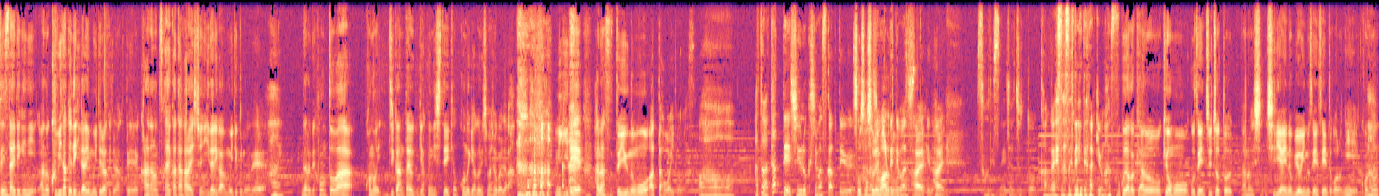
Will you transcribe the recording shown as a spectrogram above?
全体的にあの首だけで左向いてるわけじゃなくて体の使い方から一緒に左側向いてくるので、はい、なので本当はこの時間帯を逆にして今度逆にしましょうかじゃあ。右で話すというのもあった方がいいと思います。ああとは立って収録しますかっていうそうそうそれもあると思います、はい、はいそうですね。じゃあちょっと考えさせていただきます。僕だからあの今日も午前中ちょっとあの知り合いの病院の先生のところに今度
